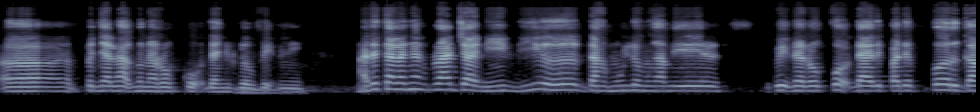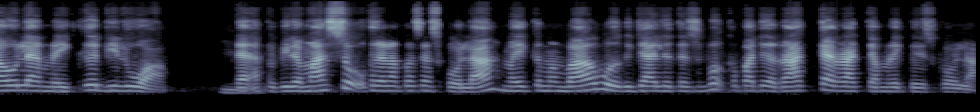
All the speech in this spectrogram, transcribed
uh, penyalahgunaan rokok dan juga vape ni. Ada kalangan pelajar ni dia dah mula mengambil vape dan rokok daripada pergaulan mereka di luar. Dan apabila masuk ke dalam kawasan sekolah, mereka membawa gejala tersebut kepada rakan-rakan mereka di sekolah.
